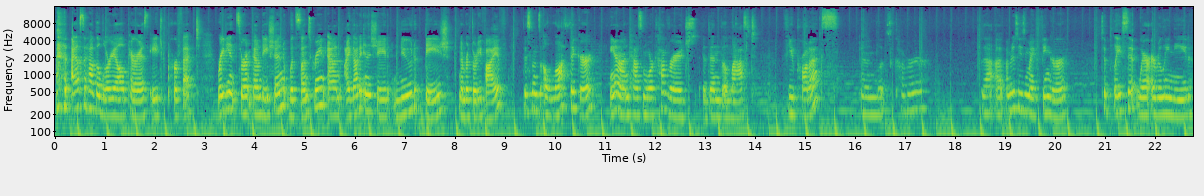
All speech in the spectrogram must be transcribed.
I also have the L'Oreal Paris Age Perfect Radiant Serum Foundation with sunscreen and I got it in the shade Nude Beige number 35. This one's a lot thicker and has more coverage than the last few products. And let's cover that up. I'm just using my finger to place it where I really need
